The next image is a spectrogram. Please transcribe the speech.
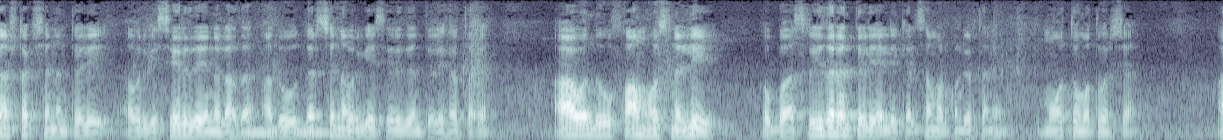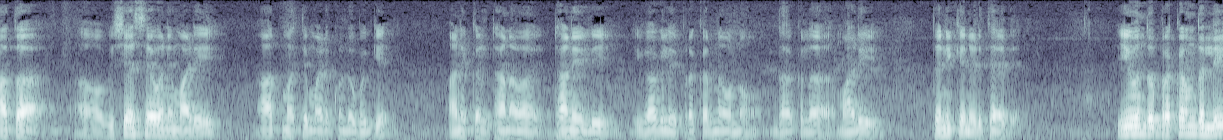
ಕನ್ಸ್ಟ್ರಕ್ಷನ್ ಅಂತೇಳಿ ಅವರಿಗೆ ಸೇರಿದೆ ಎನ್ನಲಾದ, ಅದು ದರ್ಶನ್ ಅವರಿಗೆ ಸೇರಿದೆ ಅಂತೇಳಿ ಹೇಳ್ತಾರೆ. ಆ ಒಂದು ಫಾರ್ಮ್ ಹೌಸ್ನಲ್ಲಿ ಒಬ್ಬ ಶ್ರೀಧರ್ ಅಂತೇಳಿ ಅಲ್ಲಿ ಕೆಲಸ ಮಾಡ್ಕೊಂಡಿರ್ತಾನೆ, ಮೂವತ್ತೊಂಬತ್ತು ವರ್ಷ. ಆತ ವಿಷಯ ವಿಷ ಸೇವನೆ ಮಾಡಿ ಆತ್ಮಹತ್ಯೆ ಮಾಡಿಕೊಂಡ ಬಗ್ಗೆ ಆನೇಕಲ್ ಠಾಣಾ ಠಾಣೆಯಲ್ಲಿ ಈಗಾಗಲೇ ಪ್ರಕರಣವನ್ನು ದಾಖಲ ಮಾಡಿ ತನಿಖೆ ನಡೀತಾ ಇದೆ. ಈ ಒಂದು ಪ್ರಕರಣದಲ್ಲಿ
